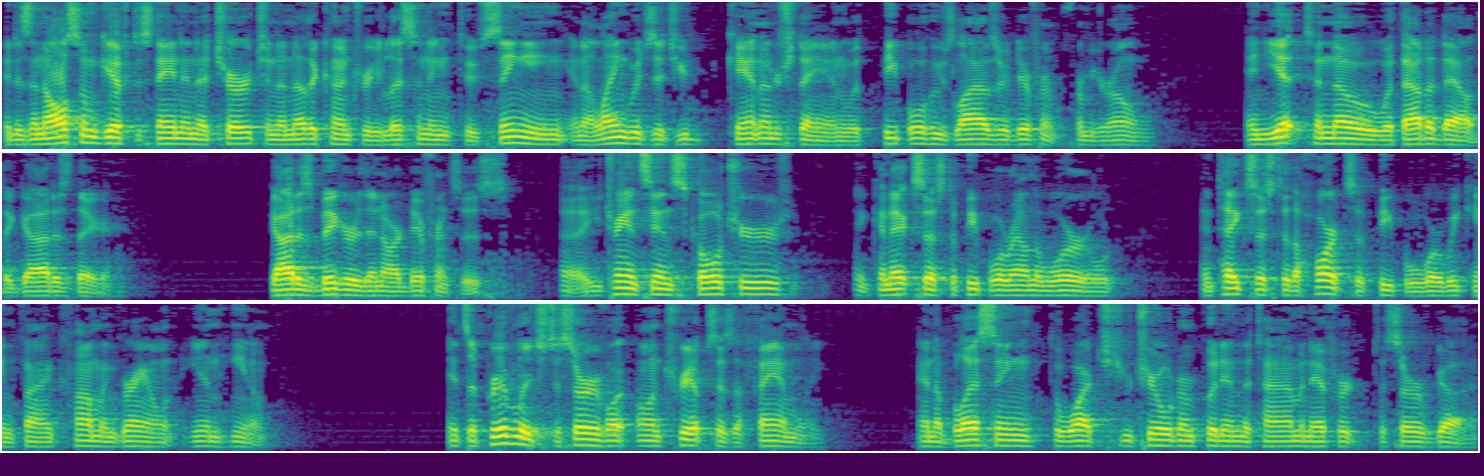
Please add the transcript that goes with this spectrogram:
It is an awesome gift to stand in a church in another country listening to singing in a language that you can't understand with people whose lives are different from your own, and yet to know without a doubt that God is there. God is bigger than our differences. Uh, he transcends culture and connects us to people around the world and takes us to the hearts of people where we can find common ground in Him. It's a privilege to serve on trips as a family and a blessing to watch your children put in the time and effort to serve God.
